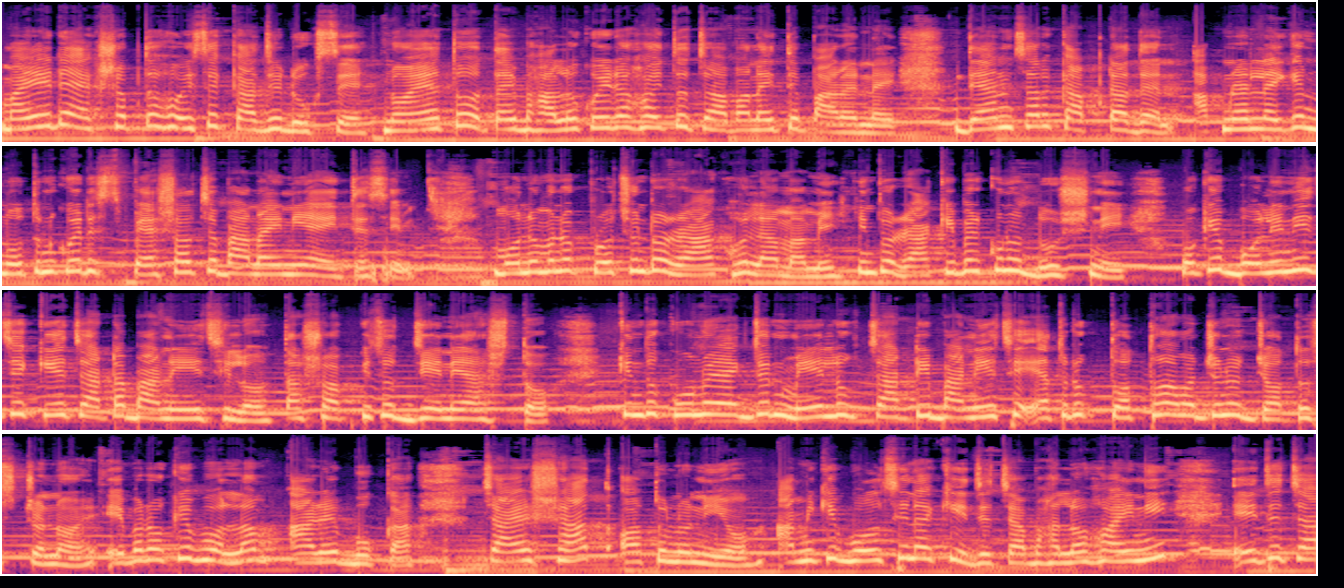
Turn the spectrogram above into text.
মাইয়াটা এক সপ্তাহ হয়েছে কাজে ঢুকছে। নয়া তো, তাই ভালো কইরা হয়তো চা বানাইতে পারে নাই। দেন স্যার, কাপটা দেন। আপনার লাগে নতুন করে স্পেশাল চা বানাই নিয়ে আইতেছি। মনে মনে প্রচণ্ড রাগ হলাম আমি, কিন্তু রাকিবের কোনো দোষ নেই। ওকে বলিনি যে কে চাটা বানিয়েছিল তার সব কিছু জেনে আসতো। কিন্তু কোনো একজন মেয়ে লোক চাটি বানিয়েছে, এতটুকু তথ্য আমার জন্য যথেষ্ট নয়। এবার ওকে বললাম, আরে বোকা, চায়ের স্বাদ অতুলনীয়। আমি কি বলছি নাকি যে চা ভালো হয়নি। এই যে চা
